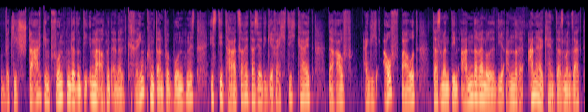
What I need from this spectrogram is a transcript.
wirklich stark empfunden wird und die immer auch mit einer Kränkung dann verbunden ist, ist die Tatsache, dass ja die Gerechtigkeit darauf eigentlich aufbaut, dass man den anderen oder die andere anerkennt, dass man sagt,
